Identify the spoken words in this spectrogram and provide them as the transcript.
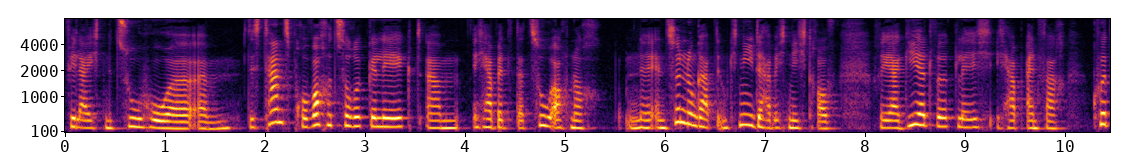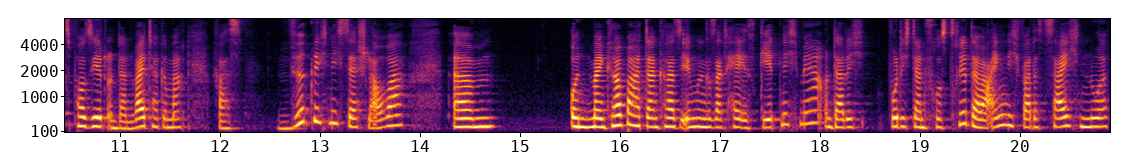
vielleicht eine zu hohe ähm, Distanz pro Woche zurückgelegt. Ähm, ich habe jetzt dazu auch noch eine Entzündung gehabt im Knie, da habe ich nicht drauf reagiert wirklich. Ich habe einfach kurz pausiert und dann weitergemacht, was wirklich nicht sehr schlau war. Ähm, und mein Körper hat dann quasi irgendwann gesagt, hey, es geht nicht mehr. Und dadurch wurde ich dann frustriert. Aber eigentlich war das Zeichen nur,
